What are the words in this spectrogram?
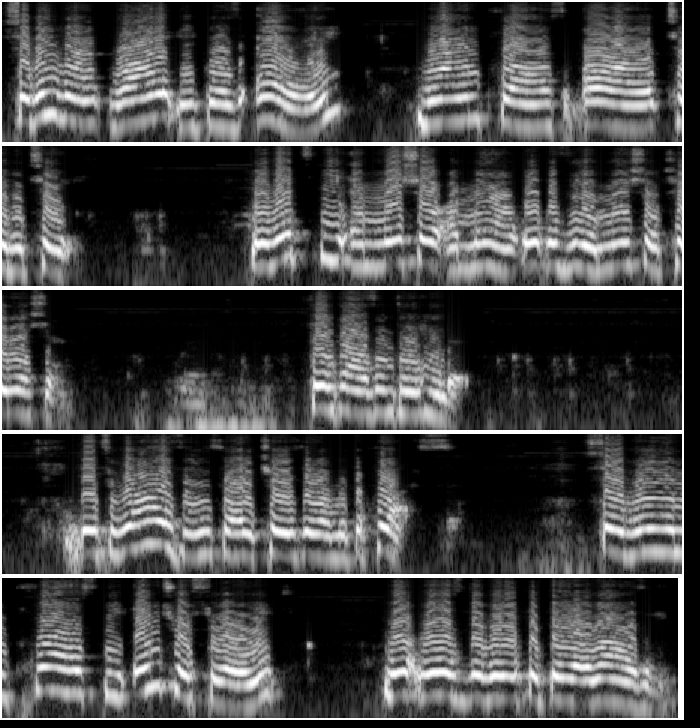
So we want y equals a, 1 plus r to the t. Well, what's the initial amount? What was the initial tuition? 3,300. It's rising, so I chose the one with the plus. So when plus the interest rate, what was the rate that they are rising?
